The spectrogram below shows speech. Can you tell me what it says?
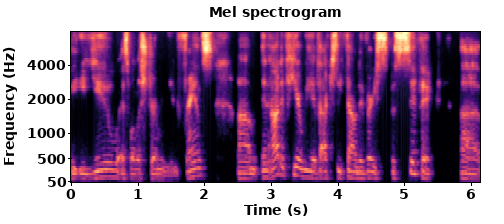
the EU, as well as Germany and France. Um, and out of here, we have actually found a very specific uh,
